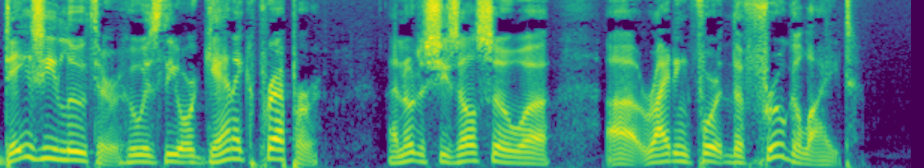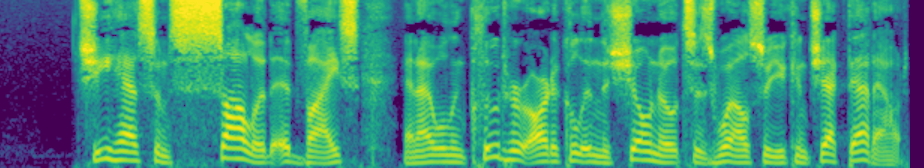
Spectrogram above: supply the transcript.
Daisy Luther, who is the organic prepper, I notice she's also uh, uh, writing for the Frugalite. She has some solid advice, and I will include her article in the show notes as well, so you can check that out.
